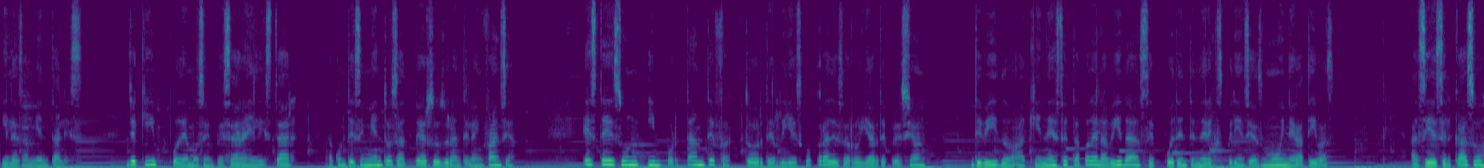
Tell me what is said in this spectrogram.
y las ambientales. Y aquí podemos empezar a enlistar acontecimientos adversos durante la infancia. Este es un importante factor de riesgo para desarrollar depresión, debido a que en esta etapa de la vida se pueden tener experiencias muy negativas Así es el caso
